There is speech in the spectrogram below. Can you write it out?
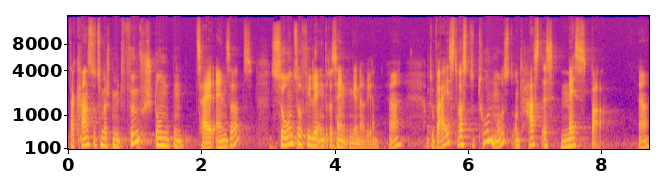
da kannst du zum Beispiel mit fünf Stunden Zeiteinsatz so und so viele Interessenten generieren. Ja. Du weißt, was du tun musst und hast es messbar. Ja.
